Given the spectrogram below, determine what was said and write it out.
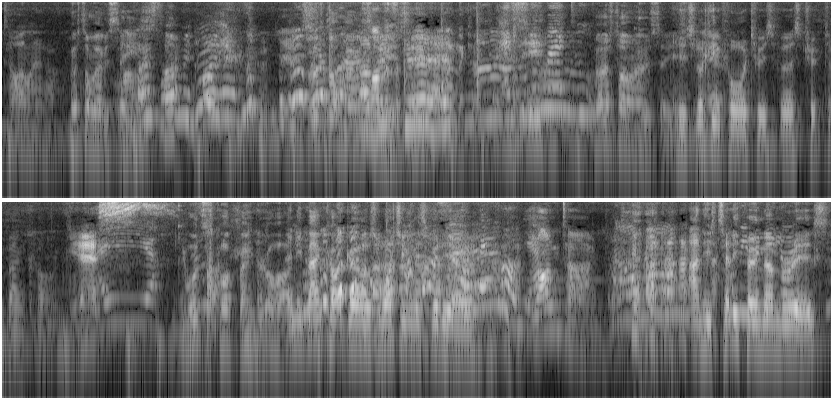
Thailand. first time overseas. First time in Thailand. yeah, First time Loving the overseas. people and the country. And she might too. First time overseas. Who's looking forward to his first trip to Bangkok? Yes! He wants his cock banged real hard. Any Bangkok girls watching this video? Long time. And his telephone number is.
